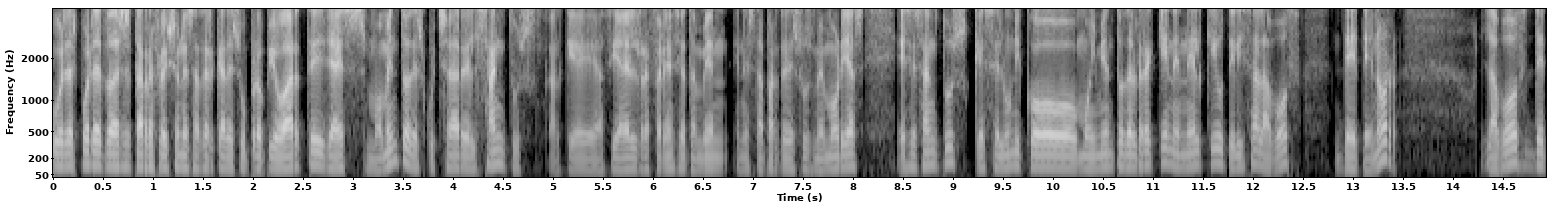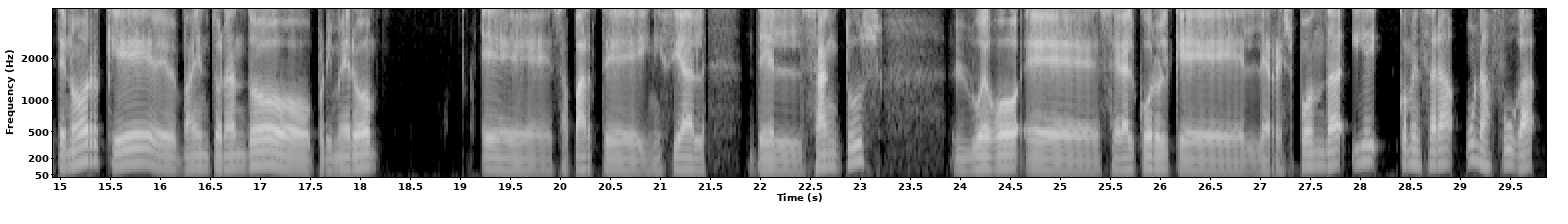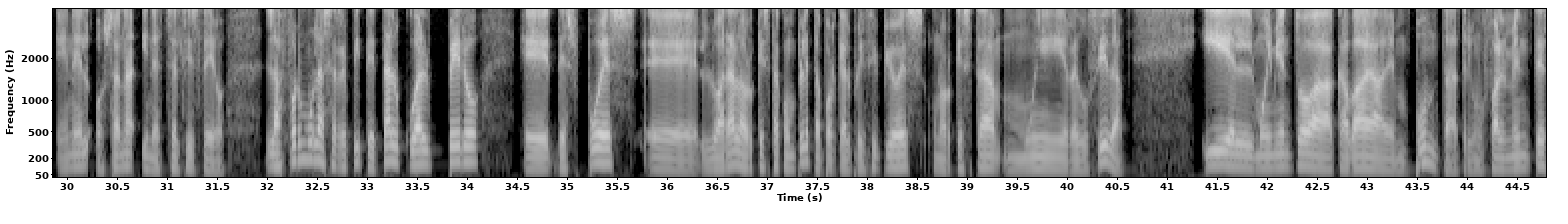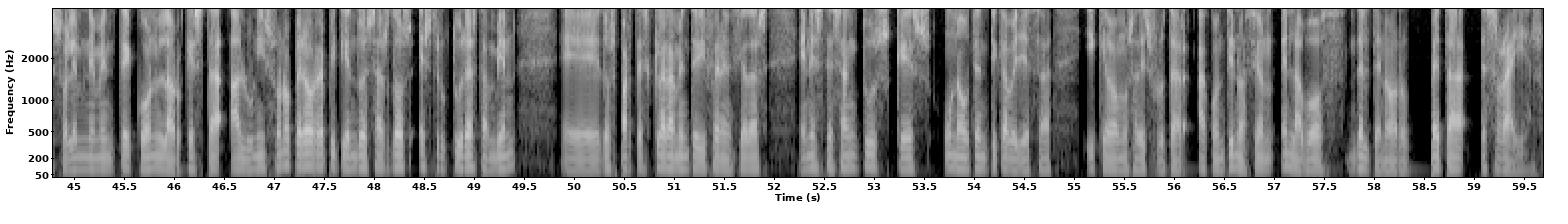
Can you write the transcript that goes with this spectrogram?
Pues después de todas estas reflexiones acerca de su propio arte, ya es momento de escuchar el Sanctus, al que hacía él referencia también en esta parte de sus memorias, ese Sanctus que es el único movimiento del Requiem en el que utiliza la voz de tenor. La voz de tenor que va entonando primero eh, esa parte inicial del Sanctus, luego eh, será el coro el que le responda y comenzará una fuga en el Osana in excelsis Deo. La fórmula se repite tal cual, pero eh, después eh, lo hará la orquesta completa, porque al principio es una orquesta muy reducida y el movimiento acaba en punta, triunfalmente, solemnemente, con la orquesta al unísono, pero repitiendo esas dos estructuras también, eh, dos partes claramente diferenciadas en este Sanctus, que es una auténtica belleza y que vamos a disfrutar a continuación en la voz del tenor Peta Schreier.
